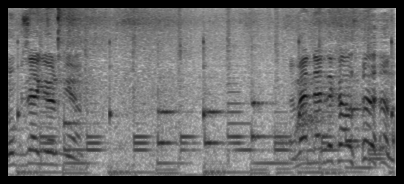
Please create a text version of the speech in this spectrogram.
Çok güzel görünüyor. Ömer nerede kaldın?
